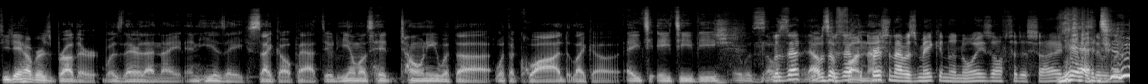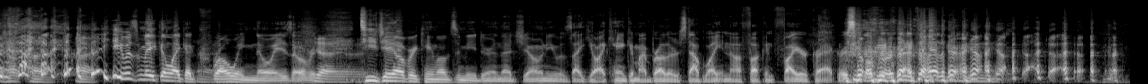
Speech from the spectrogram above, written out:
TJ Hubbard's brother was there that night, and he is a psychopath, dude. He almost hit Tony with a with a quad, like a AT, ATV. It was so Was funny. that that was a that fun the night. person that was making the noise off to the side? Yeah, was dude. like, all right, all right. he was making like a crowing noise over. Yeah, yeah, yeah. TJ Hubbard came up to me during that show, and he was like, "Yo, I can't get my brother to stop lighting off fucking firecrackers over at the other."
